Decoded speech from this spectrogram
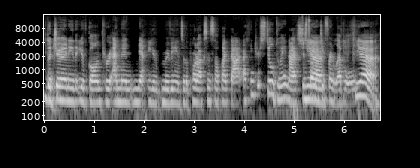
the journey that you've gone through, and then now you're moving into the products and stuff like that. I think you're still doing that. It's just on a different level. yeah.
